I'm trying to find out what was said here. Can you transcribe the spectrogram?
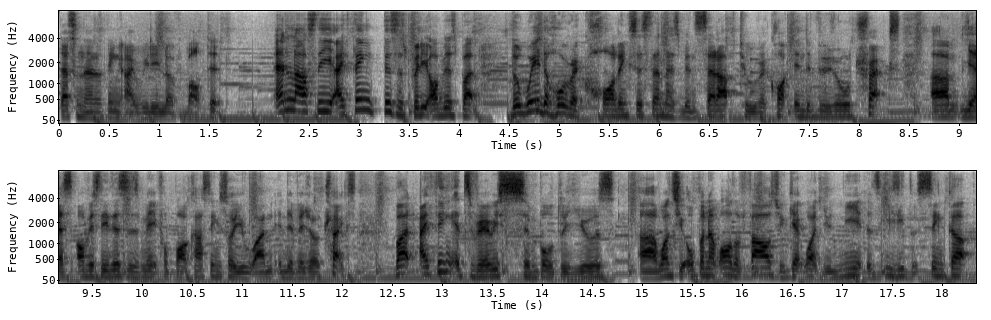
that's another thing I really love about it. And lastly, I think this is pretty obvious, but the way the whole recording system has been set up to record individual tracks, um, yes, obviously this is made for podcasting, so you want individual tracks, but I think it's very simple to use. Uh, once you open up all the files, you get what you need, it's easy to sync up,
